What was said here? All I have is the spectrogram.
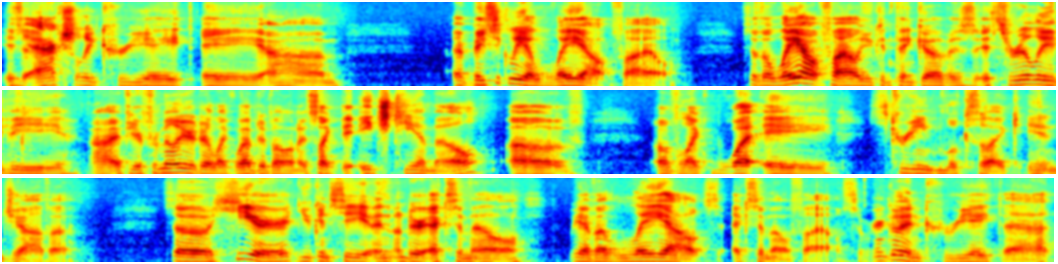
is actually create a, um, a basically a layout file. So the layout file you can think of is it's really the uh, if you're familiar to like web development, it's like the HTML of of like what a screen looks like in Java. So here you can see and under XML we have a layout XML file. So we're gonna go ahead and create that.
